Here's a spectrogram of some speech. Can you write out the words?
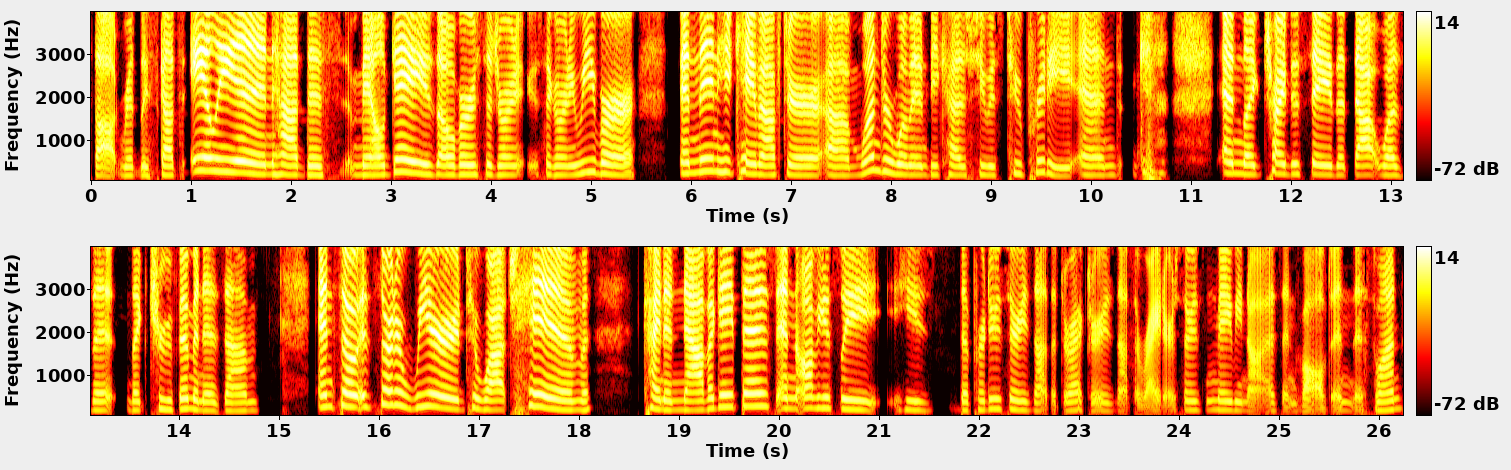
thought Ridley Scott's Alien had this male gaze over Sigourney, Sigourney Weaver. And then he came after um, Wonder Woman because she was too pretty and and like tried to say that that wasn't like true feminism. And so it's sort of weird to watch him kind of navigate this. And obviously, he's the producer, he's not the director, he's not the writer. So he's maybe not as involved in this one.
